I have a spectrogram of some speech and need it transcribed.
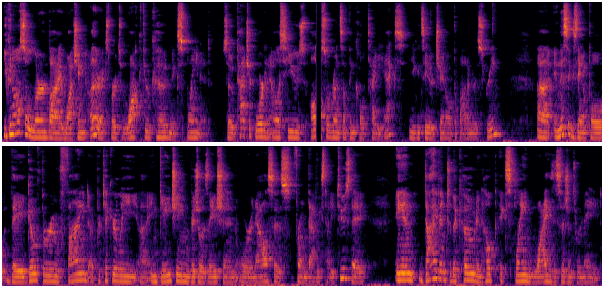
You can also learn by watching other experts walk through code and explain it. So Patrick Ward and Ellis Hughes also run something called TidyX. You can see their channel at the bottom of the screen. Uh, in this example, they go through, find a particularly uh, engaging visualization or analysis from that week's Tidy Tuesday, and dive into the code and help explain why these decisions were made.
